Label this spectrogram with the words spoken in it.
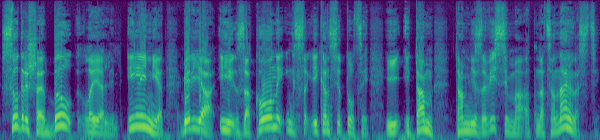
суд решает, был лоялен или нет, беря и законы, и, конституции, и, и там там независимо от национальности,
